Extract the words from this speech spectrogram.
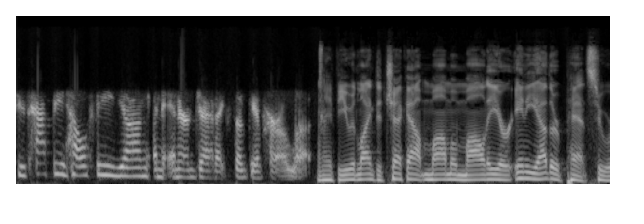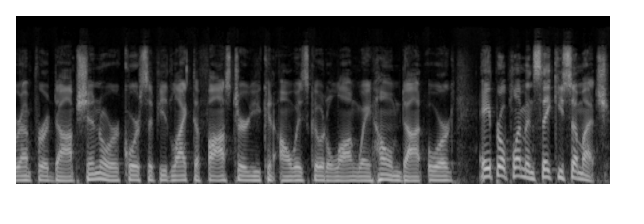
she's happy, healthy, young, and energetic. So give her a look. If you would like to check out Mama Molly or any other pets who are up for adoption, or of course, if you'd like to foster, you can always go to longwayhome.org. April Plemons, thank you so much.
